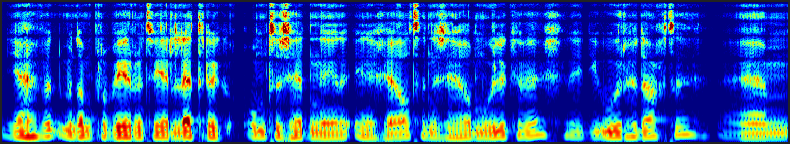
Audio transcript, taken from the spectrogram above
Ja, maar dan proberen we het weer letterlijk om te zetten in, in geld. En dat is een heel moeilijke weg, die, die oergedachte. Ehm,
